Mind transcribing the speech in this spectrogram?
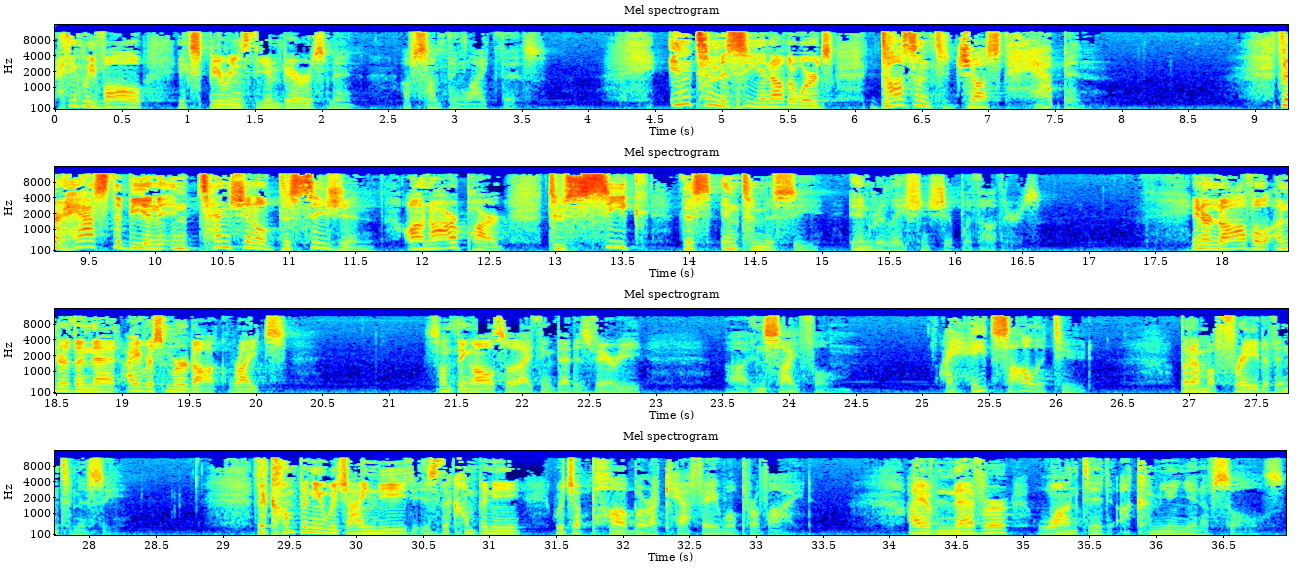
I think we've all experienced the embarrassment of something like this. Intimacy, in other words, doesn't just happen. There has to be an intentional decision on our part to seek this intimacy in relationship with others. In her novel, Under the Net, Iris Murdoch writes something also I think that is very uh, insightful. I hate solitude but I'm afraid of intimacy. The company which I need is the company which a pub or a cafe will provide. I have never wanted a communion of souls.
